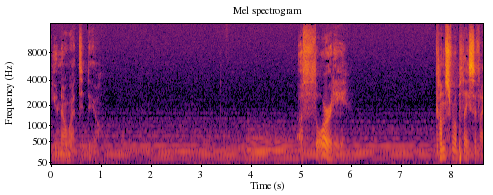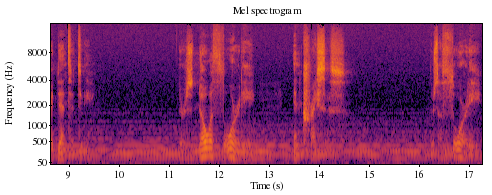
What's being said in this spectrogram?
you know what to do. authority comes from a place of identity. There's no authority in crisis, there's authority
